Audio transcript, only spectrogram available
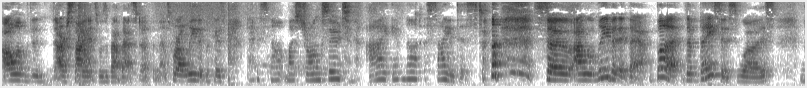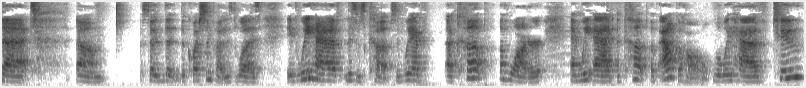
all of the our science was about that stuff and that's where I'll leave it because that is not my strong suit and I am not a scientist so I will leave it at that but the basis was that um, so the, the question posed was if we have, this was cups, if we have a cup of water and we add a cup of alcohol, will we have two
